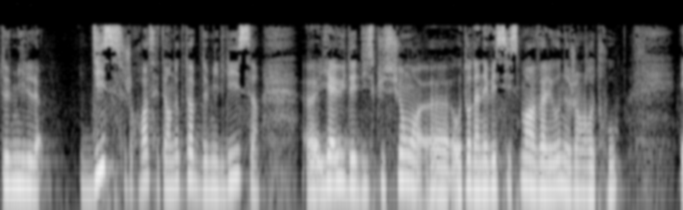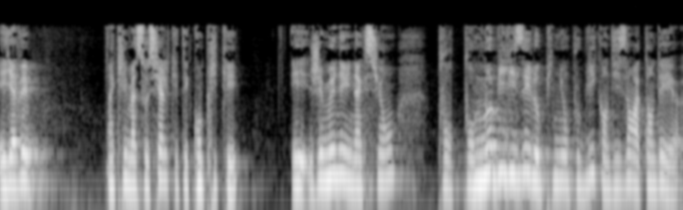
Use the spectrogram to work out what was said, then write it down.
2010, euh, je crois, c'était en octobre 2010, euh, il y a eu des discussions euh, autour d'un investissement à Valéo, nos gens le retrouvent. Et il y avait un climat social qui était compliqué. Et j'ai mené une action pour, mobiliser l'opinion publique en disant attendez, euh,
